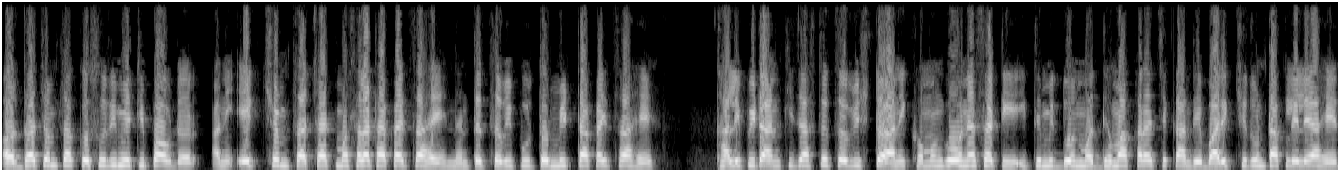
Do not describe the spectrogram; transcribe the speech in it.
अर्धा चमचा कसुरी मेथी पावडर आणि एक चमचा चाट मसाला टाकायचा आहे. नंतर चवीपुरतं मीठ टाकायचं आहे. थालीपीठ आणखी जास्त चविष्ट आणि खमंग होण्यासाठी इथे मी दोन मध्यम आकाराचे कांदे बारीक चिरून टाकलेले आहेत.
